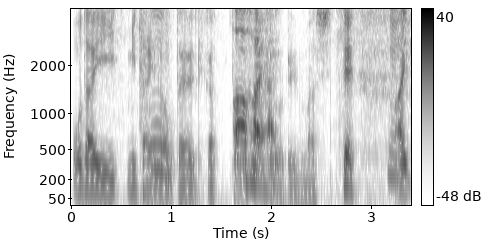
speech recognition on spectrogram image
お題みたいなお便りが届いておりまして、はい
